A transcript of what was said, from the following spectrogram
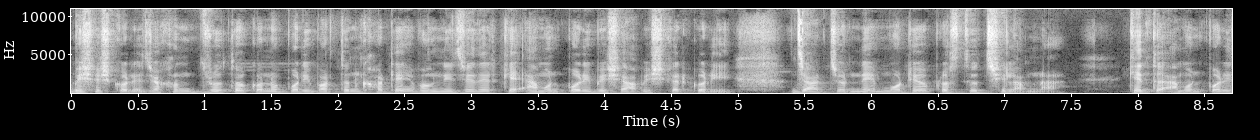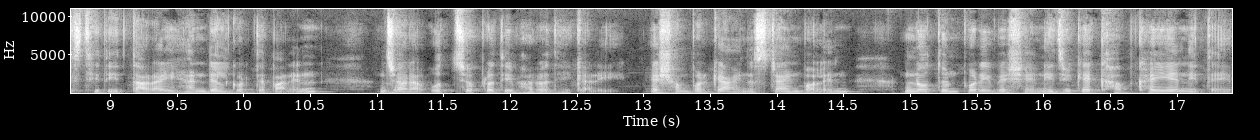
বিশেষ করে যখন দ্রুত কোনো পরিবর্তন ঘটে এবং নিজেদেরকে এমন পরিবেশে আবিষ্কার করি, যার জন্যে মোটেও প্রস্তুত ছিলাম না। কিন্তু এমন পরিস্থিতি তারাই হ্যান্ডেল করতে পারেন, যারা উচ্চ প্রতিভার অধিকারী। এ সম্পর্কে আইনস্টাইন বলেন, নতুন পরিবেশে নিজেকে খাপ খাইয়ে নিতে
